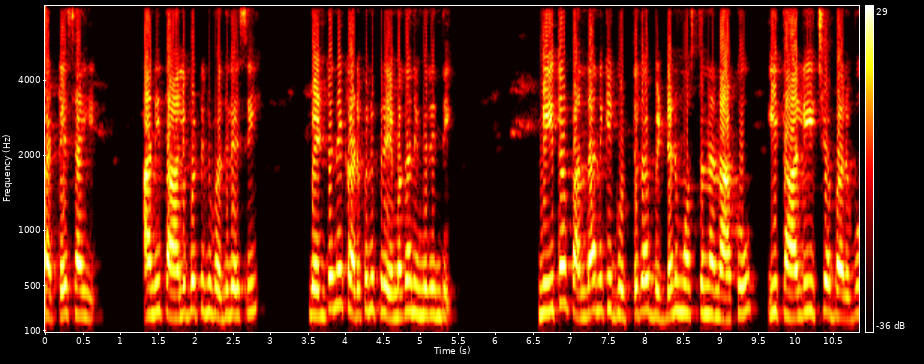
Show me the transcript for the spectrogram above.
కట్టేశాయి అని తాలిబొట్టును వదిలేసి వెంటనే కడుపుని ప్రేమగా నిమిరింది. నీతో బంధానికి గుర్తుగా బిడ్డను మోస్తున్న నాకు ఈ తాళి ఇచ్చే బరువు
